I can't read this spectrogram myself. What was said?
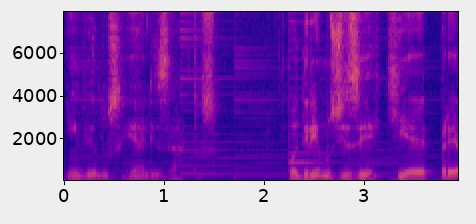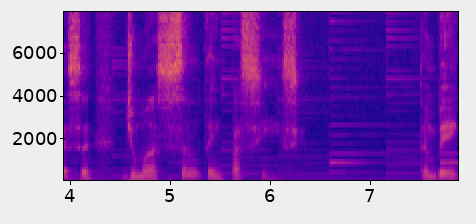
em vê-los realizados. Poderíamos dizer que é pressa de uma santa impaciência. Também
